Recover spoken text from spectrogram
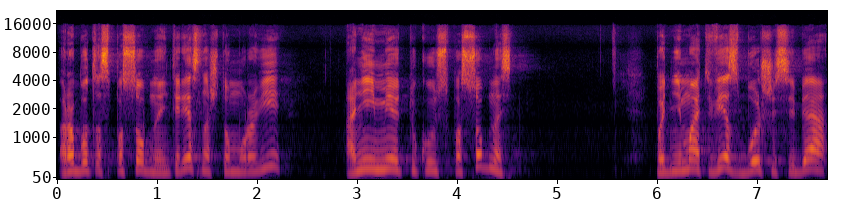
работоспособны. Интересно, что муравьи, они имеют такую способность поднимать вес больше себя.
